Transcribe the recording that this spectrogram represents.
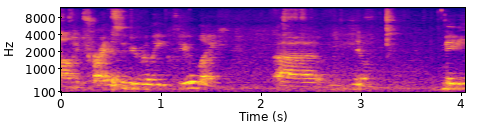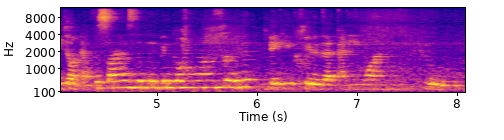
um, to be really clear, like, uh, you know, maybe don't emphasize that they've been going on for a bit, make it clear that anyone who,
